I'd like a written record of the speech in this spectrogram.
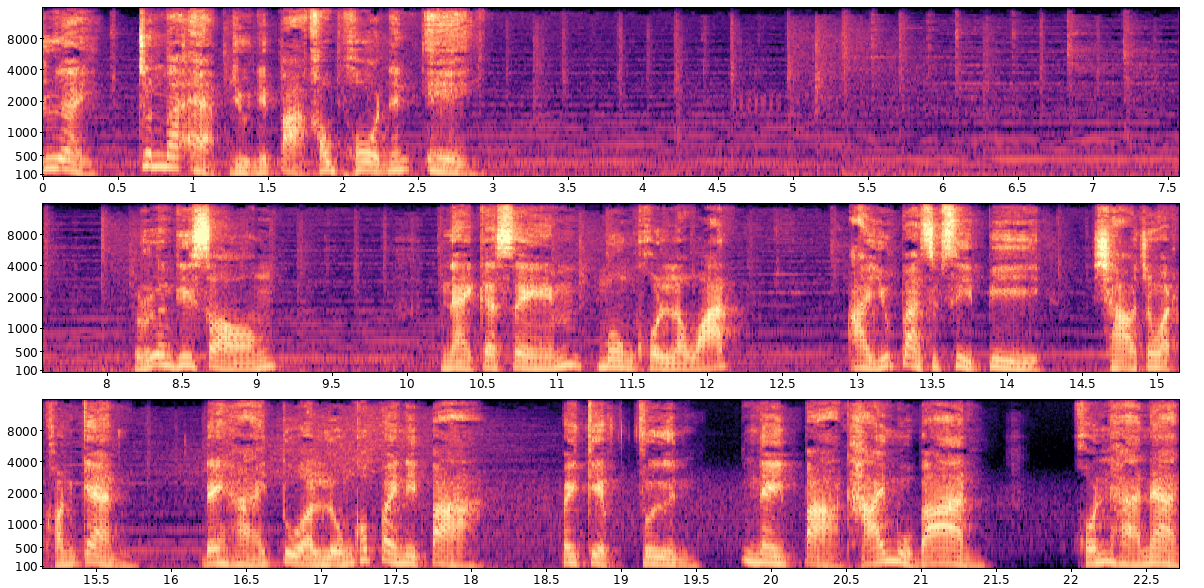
เรื่อยๆ จนมาแอบอยู่ในป่าข้าวโพดนั่นเอง เรื่องที่สองนายเกษม มงคลลวัฒน์อายุ 84 ปี ชาวจังหวัดขอนแก่น ได้หายตัวหลงเข้าไปในป่า ไปเก็บฟืนในป่าท้ายหมู่บ้าน ค้นหานาน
